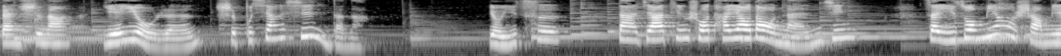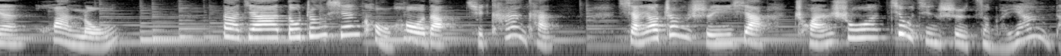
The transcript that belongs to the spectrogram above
但是呢，也有人是不相信的呢。有一次。大家听说他要到南京，在一座庙上面画龙，大家都争先恐后的去看看，想要证实一下传说究竟是怎么样的。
